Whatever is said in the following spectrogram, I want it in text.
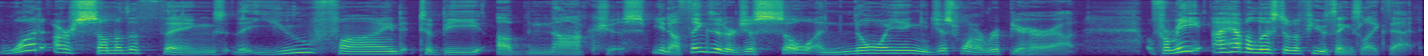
What are some of the things that you find to be obnoxious? You know, things that are just so annoying you just want to rip your hair out. For me, I have a list of a few things like that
